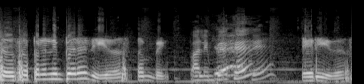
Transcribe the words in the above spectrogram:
se usa para limpiar heridas también. ¿Para limpiar qué? Heridas.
